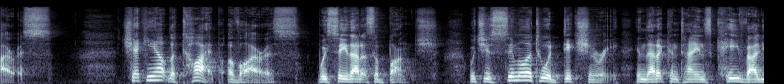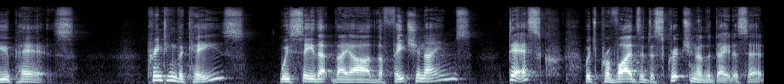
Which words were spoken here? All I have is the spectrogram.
iris. Checking out the type of iris, we see that it's a bunch, which is similar to a dictionary in that it contains key value pairs. Printing the keys, we see that they are the feature names, desc, which provides a description of the dataset,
